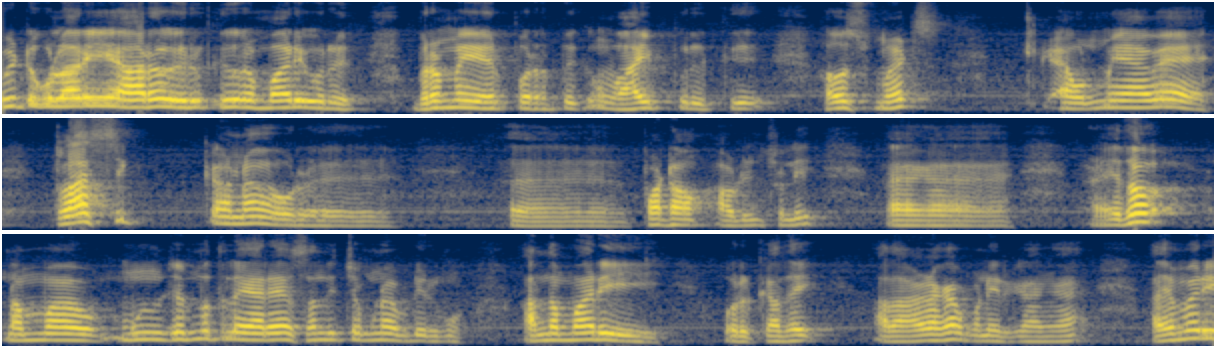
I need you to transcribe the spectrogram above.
வீட்டுக்குள்ளாரையும் யாரோ இருக்கிற மாதிரி ஒரு பிரமை ஏற்படுறதுக்கும் வாய்ப்பு இருக்குது ஹவுஸ்மேட்ஸ் உண்மையாகவே கிளாசிக்கான ஒரு படம் அப்படின்னு சொல்லி ஏதோ நம்ம முன் ஜென்மத்தில் யாரையா சந்திச்சோம்னா எப்படி இருக்கும்? அந்த மாதிரி ஒரு கதை. அதை அழகாக பண்ணியிருக்காங்க. அதே மாதிரி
